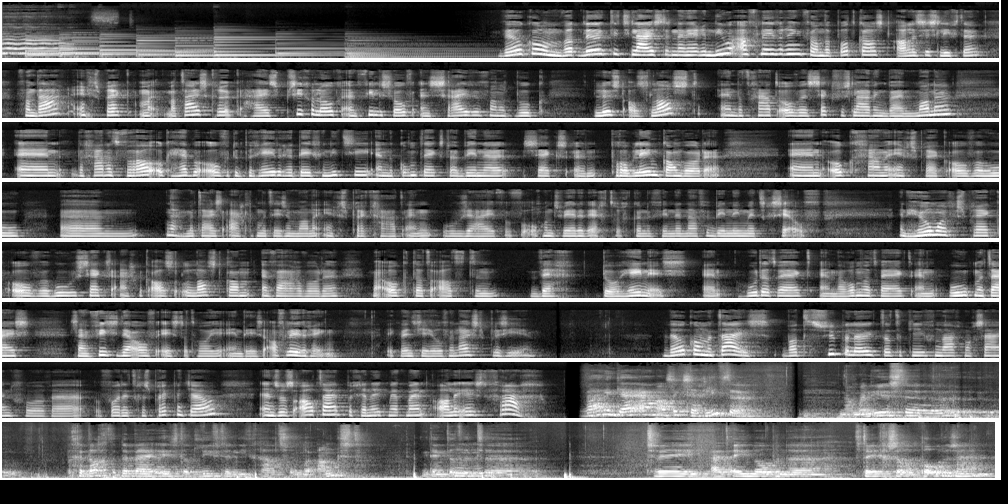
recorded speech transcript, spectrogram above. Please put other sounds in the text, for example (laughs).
Welkom, wat leuk dat je luistert naar weer een nieuwe aflevering van de podcast Alles is Liefde. Vandaag in gesprek met Matthijs Kruk. Hij is psycholoog en filosoof en schrijver van het boek Lust als Last. En dat gaat over seksverslaving bij mannen. En we gaan het vooral ook hebben over de bredere definitie en de context waarbinnen seks een probleem kan worden. En ook gaan we in gesprek over hoe um, nou, Matthijs eigenlijk met deze mannen in gesprek gaat en hoe zij vervolgens weer de weg terug kunnen vinden naar verbinding met zichzelf. Een heel mooi gesprek over hoe seks eigenlijk als last kan ervaren worden, maar ook dat er altijd een weg doorheen is. En hoe dat werkt en waarom dat werkt en hoe Matthijs zijn visie daarover is, dat hoor je in deze aflevering. Ik wens je heel veel luisterplezier. Welkom Matthijs. Wat superleuk dat ik hier vandaag mag zijn voor, uh, voor dit gesprek met jou. En zoals altijd begin ik met mijn allereerste vraag. Waar denk jij aan als ik zeg liefde? Nou, mijn eerste uh, gedachte daarbij is dat liefde niet gaat zonder angst. Ik denk dat het uh, twee uiteenlopende of tegengestelde polen zijn.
